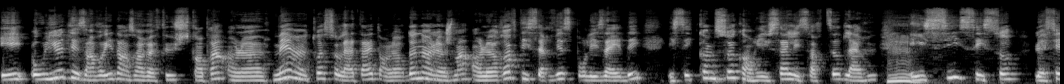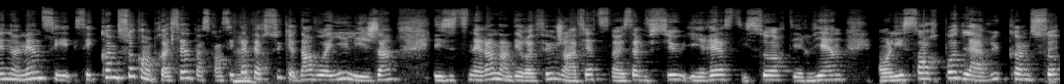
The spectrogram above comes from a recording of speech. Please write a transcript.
et au lieu de les envoyer dans un refuge, tu comprends, on leur met un toit sur la tête, on leur donne un logement, on leur offre des services pour les aider. Et c'est comme ça qu'on réussit à les sortir de la rue. Hmm. Et ici, c'est ça. Le phénomène, c'est, c'est comme ça qu'on procède parce qu'on s'est hmm. aperçu que d'envoyer les gens, les itinérants dans des refuges, en fait, c'est un servicieux. Ils restent, ils sortent, ils reviennent. On les sort pas de la rue comme ça.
